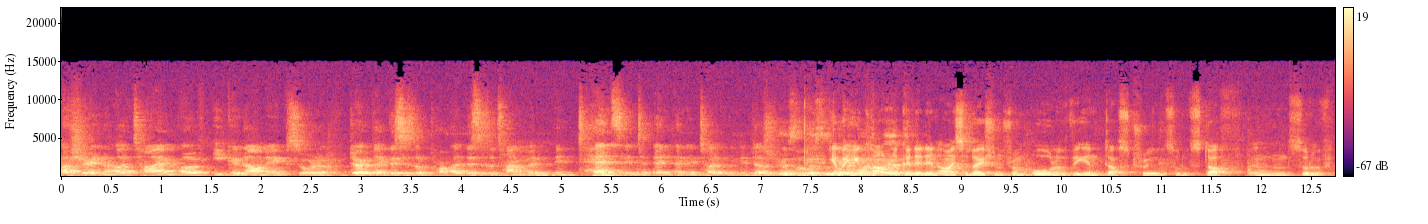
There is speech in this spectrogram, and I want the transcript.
usher in a time of economic sort of dirt. Like this is a uh, this is a time of an intense an, an industrial. This, yeah, but you can't look at it in isolation from all of the industrial sort of stuff and sort of.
